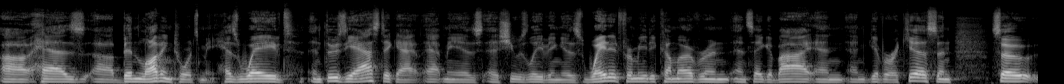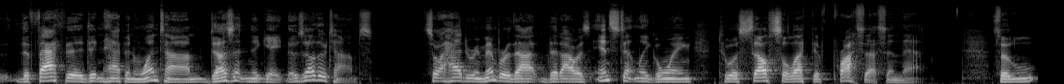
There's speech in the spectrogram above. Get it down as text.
uh, has uh, been loving towards me, has waved enthusiastic at, at me as, as she was leaving, has waited for me to come over and, and say goodbye and, and give her a kiss. And so the fact that it didn't happen one time doesn't negate those other times. So I had to remember that, that I was instantly going to a self selective process in that. So l-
